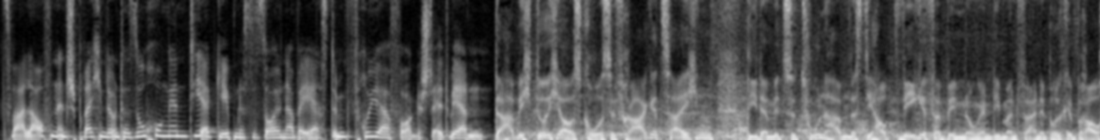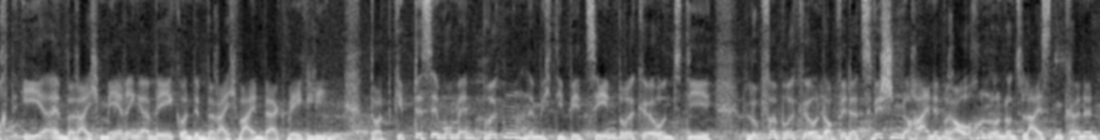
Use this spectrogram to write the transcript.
Zwar laufen entsprechende Untersuchungen, die Ergebnisse sollen aber erst im Frühjahr vorgestellt werden. Da habe ich durchaus große Fragezeichen, die damit zu tun haben, dass die Hauptwegeverbindungen, die man für eine Brücke braucht, eher im Bereich Mehringer Weg und im Bereich Weinbergweg liegen. Dort gibt es im Moment Brücken, nämlich die B10-Brücke und die Lupferbrücke. Und ob wir dazwischen noch eine brauchen und uns leisten können,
